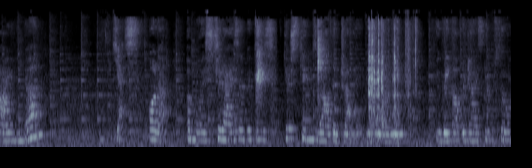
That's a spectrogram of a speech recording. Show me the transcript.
I am done. Yes, all done. A moisturizer because your skin's rather dry in the morning. You wake up with dry skin, so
